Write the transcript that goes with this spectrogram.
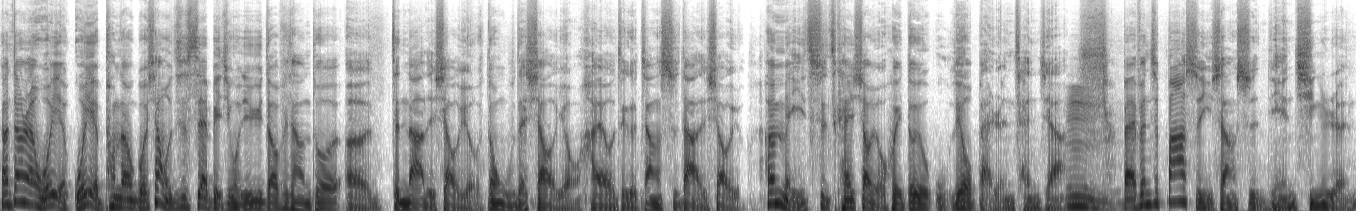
那当然，我也我也碰到过，像我这次在北京，我就遇到非常多呃正大的校友、东吴的校友，还有这个张师大的校友，他们每一次开校友会都有五六百人参加，嗯，百分之八十以上是年轻人，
